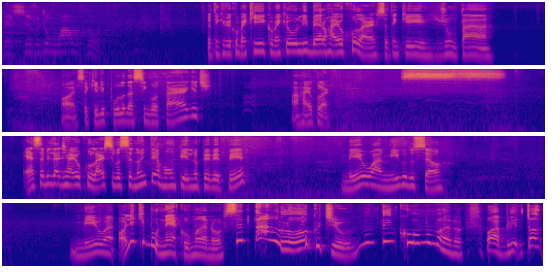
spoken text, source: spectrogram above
Preciso de um alvo. Eu tenho que ver como é que, como é que eu libero o raio ocular. Você tem que juntar... Ó, esse aqui ele pula da single target. A raio ocular. Essa habilidade de raio ocular, se você não interrompe ele no PVP... Meu amigo do céu. Meu... Olha que boneco, mano. Você tá louco, tio. Não tem como, mano. Ó, Bli- tô...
